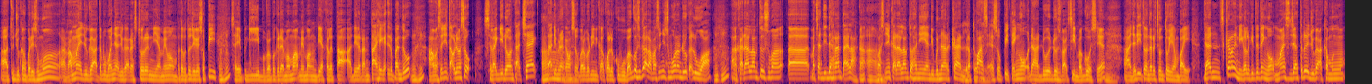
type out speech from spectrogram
uh, tujukan kepada semua uh, Ramai juga Ataupun banyak juga restoran Yang memang betul-betul jaga SOP uh-huh. Saya pergi beberapa kedai mamak Memang dia akan letak Ada rantai kat depan tu uh-huh. uh, Maksudnya tak boleh masuk Selagi diorang tak check ah. Tak dibenarkan masuk Baru-baru ni kat Kuala Kubu Bagus juga lah Maksudnya semua orang duduk kat luar uh-huh. uh, Kat dalam tu semua uh, Macam didah rantai lah uh-huh. Maksudnya kat dalam tu Hanya yang dibenarkan Betul. Lepas SOP Tengok dah dua dos vaksin Bagus ya uh-huh. uh, Jadi itu antara contoh yang baik. Dan sekarang ini kalau kita tengok My Sejahtera juga akan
